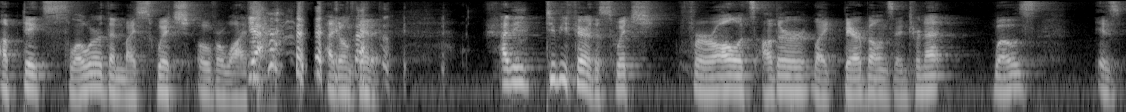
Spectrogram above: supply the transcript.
updates slower than my Switch over Wi-Fi. yeah, I don't get it. I mean, to be fair, the Switch for all its other like bare bones internet woes is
